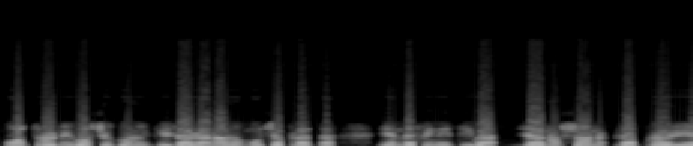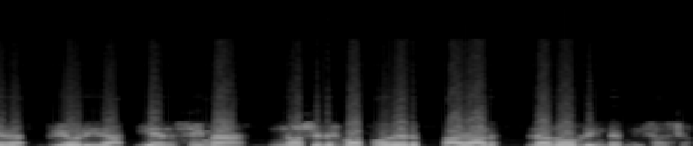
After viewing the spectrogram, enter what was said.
otro negocio con el que ya ha ganado mucha plata y en definitiva ya no son la prioridad. prioridad. Y encima no se les va a poder pagar la doble indemnización.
